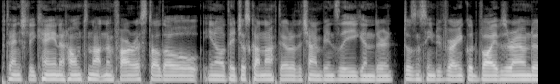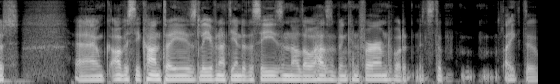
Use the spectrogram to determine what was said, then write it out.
potentially Kane at home to Nottingham Forest? Although you know they just got knocked out of the Champions League and there doesn't seem to be very good vibes around it. Um, obviously Conte is leaving at the end of the season, although it hasn't been confirmed. But it's the like the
